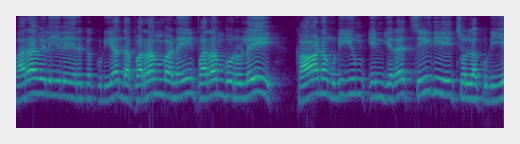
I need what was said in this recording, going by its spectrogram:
பரவெளியிலே இருக்கக்கூடிய அந்த பரம்பனை பரம்பொருளை காண முடியும் என்கிற செய்தியை சொல்லக்கூடிய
